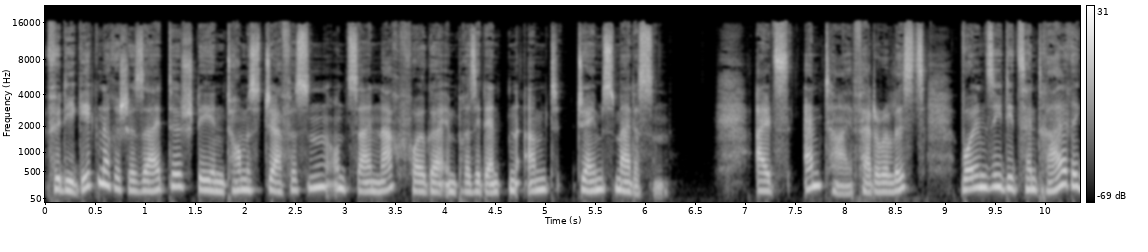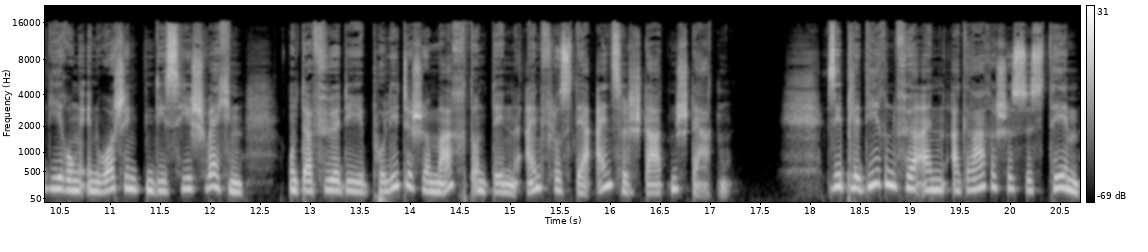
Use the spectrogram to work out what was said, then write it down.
Für die gegnerische Seite stehen Thomas Jefferson und sein Nachfolger im Präsidentenamt James Madison. Als Anti-Federalists wollen sie die Zentralregierung in Washington DC schwächen und dafür die politische Macht und den Einfluss der Einzelstaaten stärken. Sie plädieren für ein agrarisches System,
